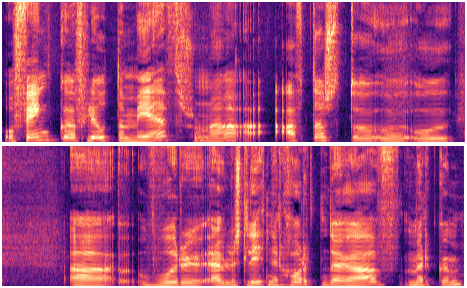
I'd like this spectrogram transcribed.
og fengu að fljóta með svona aftast og, og, og uh, voru eflust litnir horndöga af mörgum.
